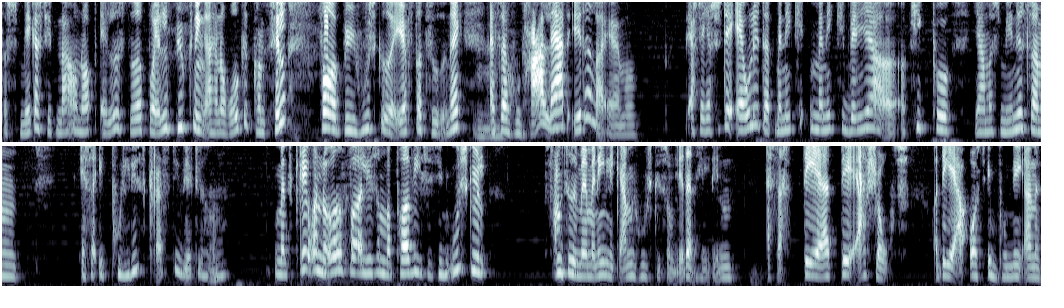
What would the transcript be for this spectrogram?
der smækker sit navn op alle steder på alle bygninger, han overhovedet kan komme til, for at blive husket af eftertiden. Ikke? Mm. Altså hun har lært et eller andet. Altså jeg synes, det er ærgerligt, at man ikke, man ikke vælger at, at kigge på Jammers minde som altså et politisk skrift i virkeligheden. Man skriver noget for ligesom at påvise sin uskyld, samtidig med, at man egentlig gerne vil huske som lidt af en heldinde. Altså, det er, det er sjovt. Og det er også imponerende.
